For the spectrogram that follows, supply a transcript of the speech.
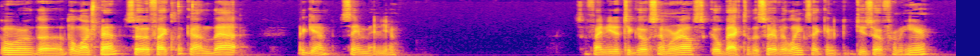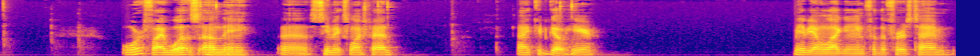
or the, the launchpad. So if I click on that, again, same menu. So if I needed to go somewhere else, go back to the survey links, I can do so from here. Or if I was on the uh, CMix Launchpad, I could go here. Maybe I'm logging in for the first time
